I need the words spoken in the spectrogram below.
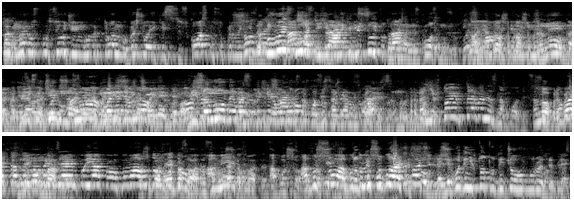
Так ми розповсюджуємо в електронному. Ви що, якісь з космосу прилетіли? Що Та то ви з космосу, діяльність? не кіпішуй тут Наша- до мене з космосу. Шановні, я прошу, прошу, шановний, Ви не до мене, Шановний, до мене не шановний, кричіть. не то, Мій шановний, у вас таке, що ви робите, я не впевнеся. Та ніхто і в тебе не знаходиться. Ну, давайте ми виявляємо появу, повагу до друга, розумієте? Або що? Або що, Тобто або тому, ти що що, бачити, блядь, не що- буде ніхто тут нічого говорити, блядь.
